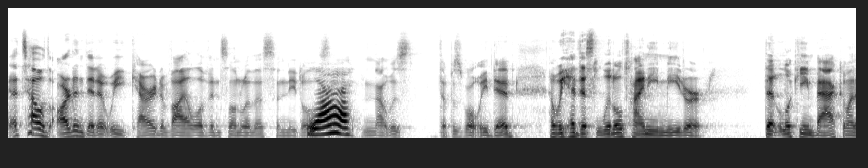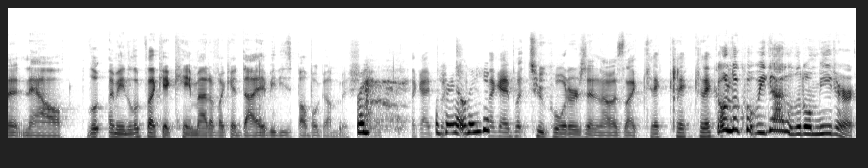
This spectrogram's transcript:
That's how Arden did it. We carried a vial of insulin with us and needles. Yeah. and that was that was what we did. And we had this little tiny meter that, looking back on it now, look. I mean, looked like it came out of like a diabetes bubblegum machine. Like I put Really? like I put two quarters in, and I was like click click click. Oh look what we got! A little meter.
